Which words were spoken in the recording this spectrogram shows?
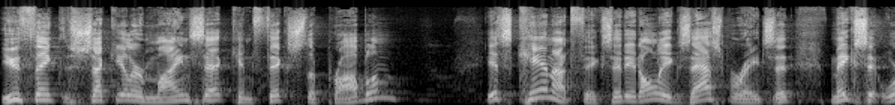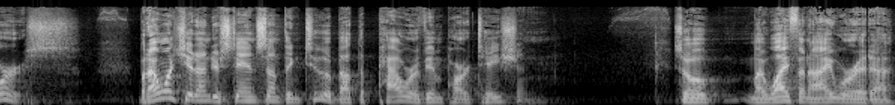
You think the secular mindset can fix the problem? It cannot fix it. It only exasperates it, makes it worse. But I want you to understand something too about the power of impartation. So, my wife and I were at a,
